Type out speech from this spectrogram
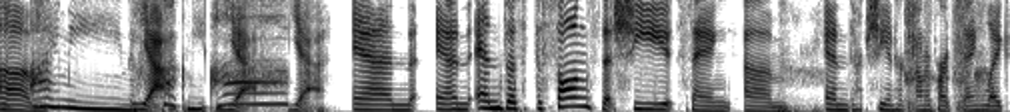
Um, I mean, yeah. fuck me up. Yeah, yeah, and and and the the songs that she sang, um, and she and her counterparts saying like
